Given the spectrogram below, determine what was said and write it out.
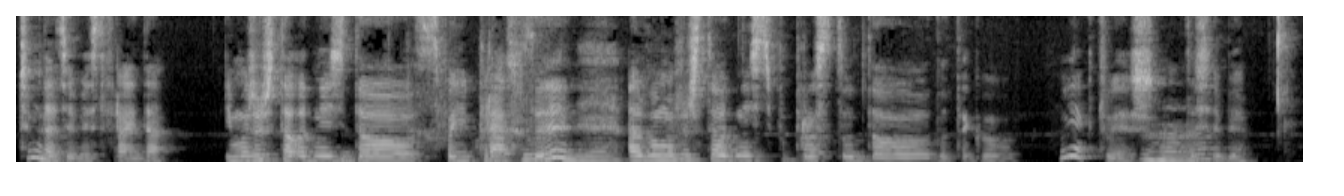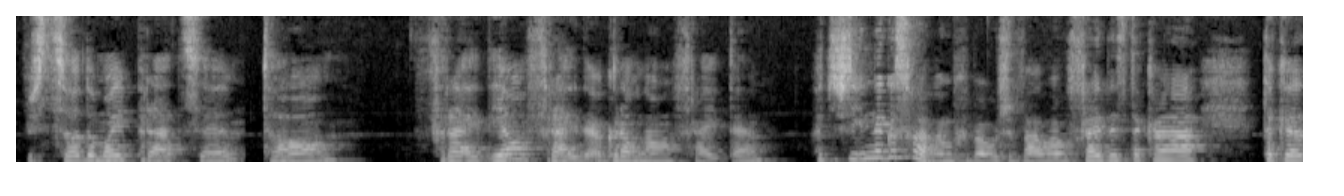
Czym dla Ciebie jest frajda? I możesz to odnieść do swojej pracy, albo możesz to odnieść po prostu do, do tego, no jak czujesz Mhm. do siebie. Wiesz co, do mojej pracy to frajdę, ja mam frajdę, ogromną mam frajdę, chociaż innego słowa bym chyba używała, bo frajda jest taka, taka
